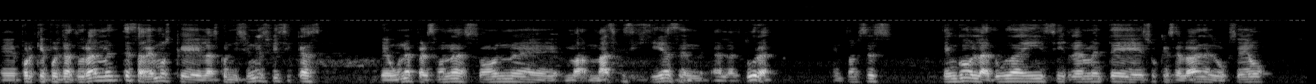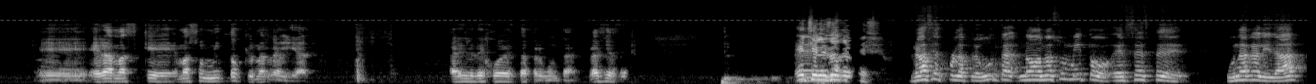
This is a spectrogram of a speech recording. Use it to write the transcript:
Eh, porque pues naturalmente sabemos que las condiciones físicas de una persona son eh, más exigidas en, a la altura. Entonces, tengo la duda ahí si realmente eso que se hablaba en el boxeo eh, era más, que, más un mito que una realidad. Ahí le dejo esta pregunta. Gracias. Échale, eh, Gracias por la pregunta. No, no es un mito, es este, una realidad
